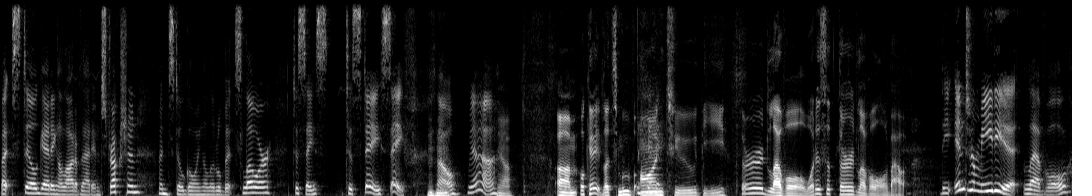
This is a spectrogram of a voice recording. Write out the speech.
but still getting a lot of that instruction and still going a little bit slower to say to stay safe. So yeah. Yeah. Um, okay, let's move on to the third level. What is the third level all about? The intermediate level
